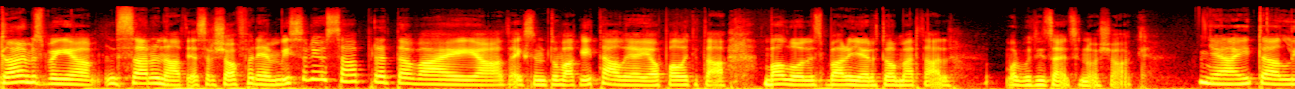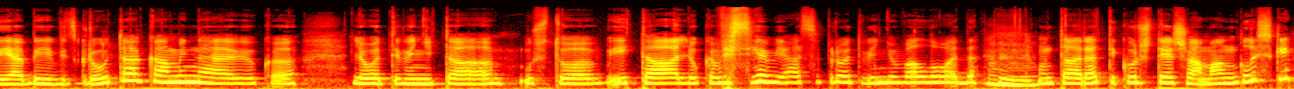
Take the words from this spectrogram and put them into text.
Kā jums bija sarunāties ar šoferiem? Visur jūs saprata, vai, teiksim, tuvāk Itālijā jau palika tā valodas barjera tomēr tāda varbūt izaicinošāka? Jā, Itālijā bija visgrūtāk, kā minēju, ka ļoti viņi tā uz to itāļu, ka visiem jāsaprot viņu valoda, mm -hmm. un tā reti kurš tiešām angliski.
